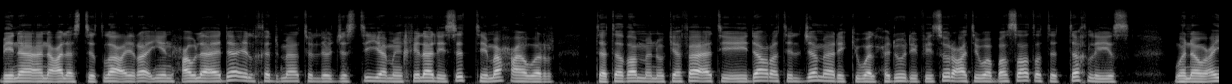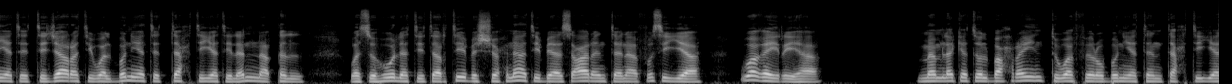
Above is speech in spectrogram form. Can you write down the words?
بناء على استطلاع رأي حول أداء الخدمات اللوجستية من خلال ست محاور. تتضمن كفاءة إدارة الجمارك والحدود في سرعة وبساطة التخليص ونوعية التجارة والبنية التحتية للنقل وسهولة ترتيب الشحنات بأسعار تنافسية. وغيرها. مملكة البحرين توفر بنية تحتية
